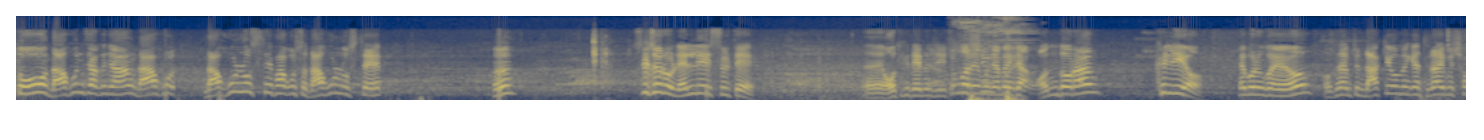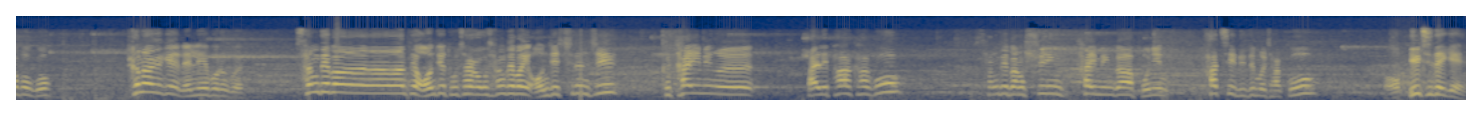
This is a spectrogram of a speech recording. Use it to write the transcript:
또, 나 혼자 그냥, 나 홀, 나 홀로 스텝 하고 있어, 나 홀로 스텝. 응? 실제로 랠리 했을 때, 에, 어떻게 되는지 좀만 해보냐면 그냥 언더랑 클리어 해보는 거예요. 어, 그 다음에 좀 낮게 오면 그냥 드라이브 쳐보고, 편하게 그냥 랠리 해보는 거예요. 상대방한테 언제 도착하고 상대방이 언제 치는지 그 타이밍을 빨리 파악하고 상대방 스윙 타이밍과 본인 하체 리듬을 잡고 어, 일치되게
